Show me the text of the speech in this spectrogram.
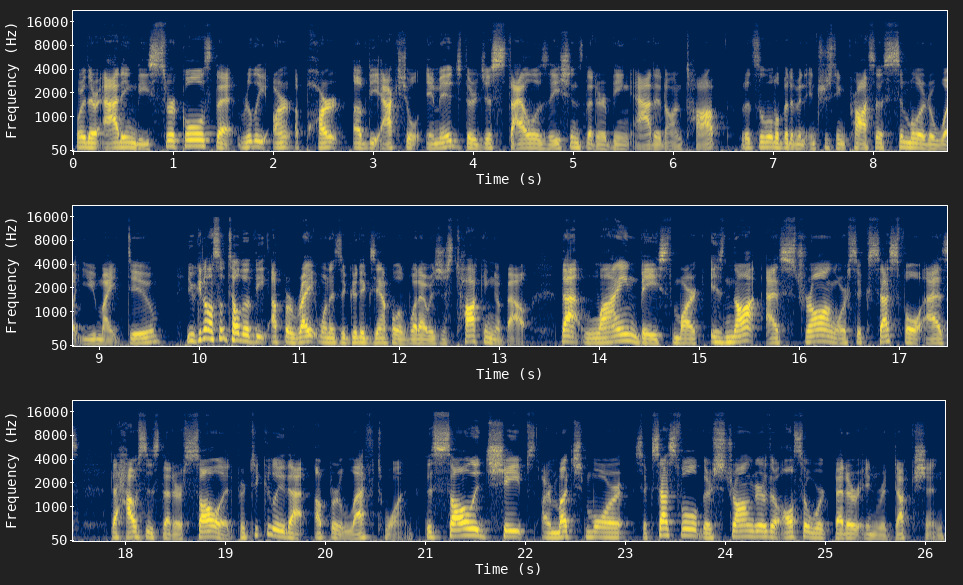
where they're adding these circles that really aren't a part of the actual image. They're just stylizations that are being added on top. But it's a little bit of an interesting process similar to what you might do. You can also tell that the upper right one is a good example of what I was just talking about. That line-based mark is not as strong or successful as the houses that are solid, particularly that upper left one. The solid shapes are much more successful, they're stronger, they'll also work better in reduction.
